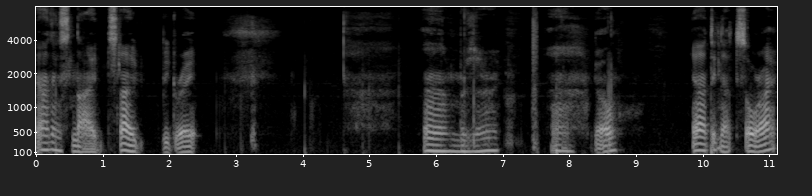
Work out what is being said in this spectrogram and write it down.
I think Snide. Snide be great. Um, Berserk. Uh, go. Yeah, I think that's alright.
